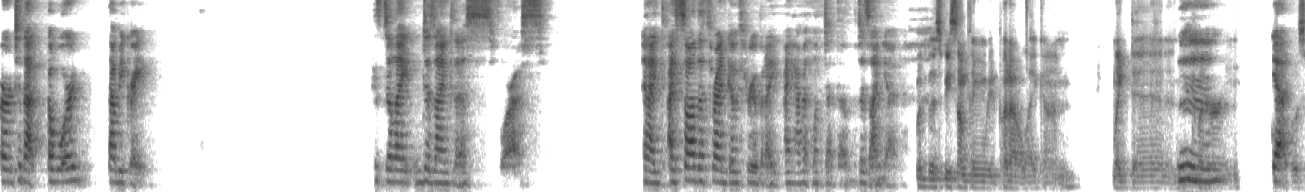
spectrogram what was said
Or to that award? That'd be great. Because Delight designed this for us. And I, I saw the thread go through, but I, I haven't looked at the design yet. would this be something we'd put out like on LinkedIn and Mhm. Twitter and Yeah. all those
